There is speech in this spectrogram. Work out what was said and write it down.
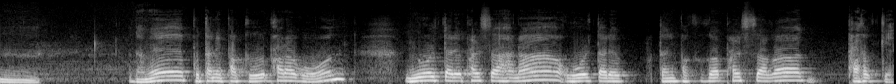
음. 그 다음에 보타니 파크 파라곤 6월 달에 84 하나, 5월 달에 보타니 파크가 84가 5개,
